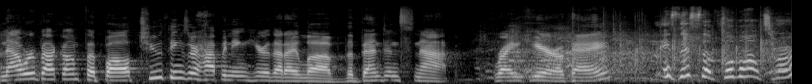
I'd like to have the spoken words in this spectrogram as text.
now we're back on football. Two things are happening here that I love the bend and snap right here, okay? Is this a football term?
